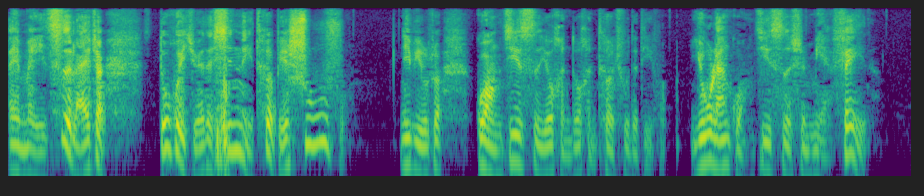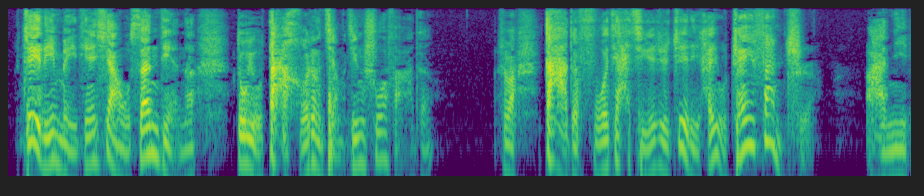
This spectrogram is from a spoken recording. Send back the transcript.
哎，每次来这儿，都会觉得心里特别舒服。你比如说，广济寺有很多很特殊的地方，游览广济寺是免费的。这里每天下午三点呢，都有大和尚讲经说法的。是吧？大的佛家节日，这里还有斋饭吃，啊，你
